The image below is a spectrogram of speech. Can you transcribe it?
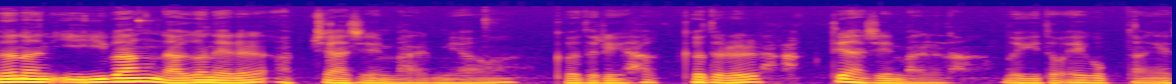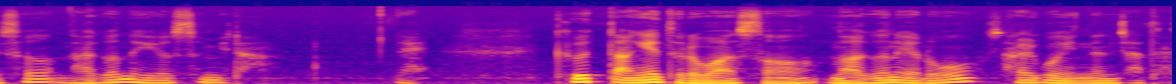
너는 이방 나그네를 압제하지 말며 그들이 학, 그들을 학대하지 말라. 너희도 애굽 땅에서 나그네였습니다. 네. 그 땅에 들어와서 나그네로 살고 있는 자들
